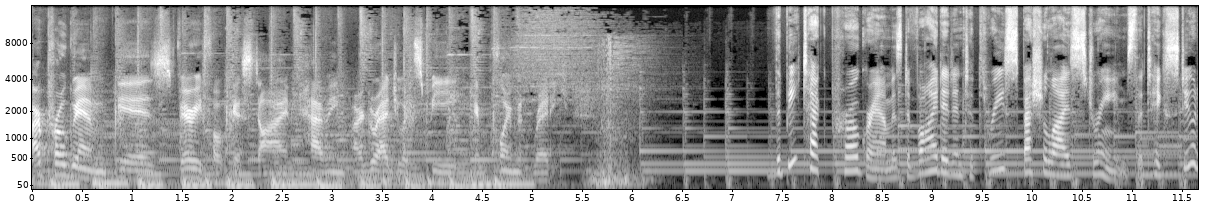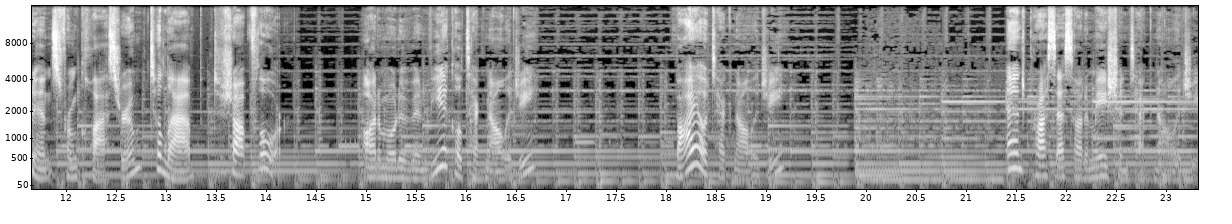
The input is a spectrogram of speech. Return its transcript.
our program is very focused on having our graduates be employment ready. The BTech program is divided into three specialized streams that take students from classroom to lab to shop floor automotive and vehicle technology, biotechnology, and process automation technology.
